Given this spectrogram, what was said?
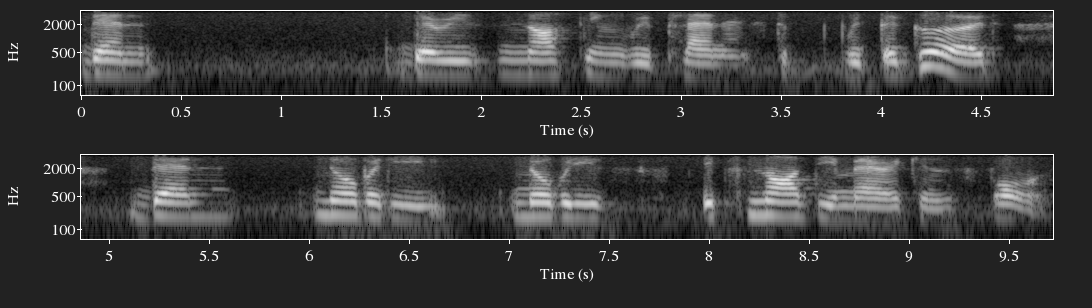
then there is nothing replenished with the good, then nobody, nobody's, it's not the Americans' fault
